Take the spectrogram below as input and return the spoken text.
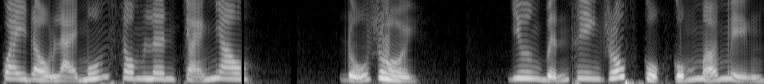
quay đầu lại muốn xông lên choảng nhau. Đủ rồi! Dương Bỉnh Thiên rốt cuộc cũng mở miệng.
